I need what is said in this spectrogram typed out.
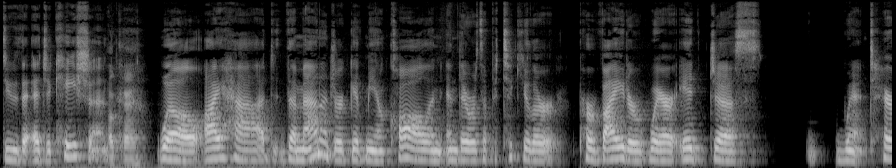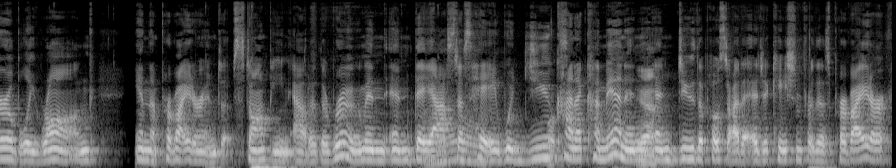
do the education. Okay. Well, I had the manager give me a call, and, and there was a particular provider where it just went terribly wrong. And the provider ended up stomping out of the room. And, and they asked us, oh. hey, would you kind of come in and, Yeah. and do the post audit education for this provider?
